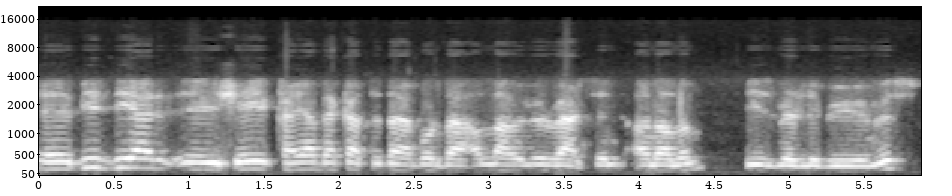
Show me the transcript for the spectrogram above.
E, bir diğer e, şey Kaya Bekat'ı da burada Allah ömür versin analım. İzmirli büyüğümüz.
